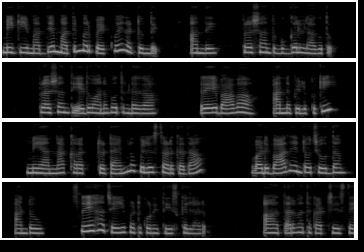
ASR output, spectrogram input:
మీకు ఈ మధ్య మతిమరుపు ఎక్కువైనట్టుంది అంది ప్రశాంత్ బుగ్గలు లాగుతూ. ప్రశాంత్ ఏదో అనబోతుండగా రే బావా అన్న పిలుపుకి మీ అన్న కరెక్ట్ టైంలో పిలుస్తాడు కదా వాడి బాధ ఏంటో చూద్దాం అంటూ స్నేహ చేయి పట్టుకొని తీసుకెళ్ళాడు ఆ తర్వాత కట్ చేస్తే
